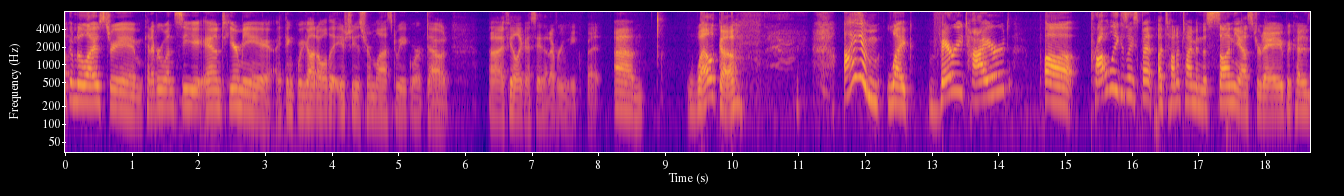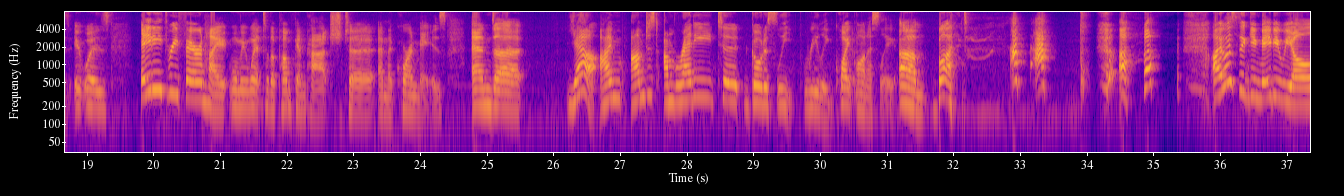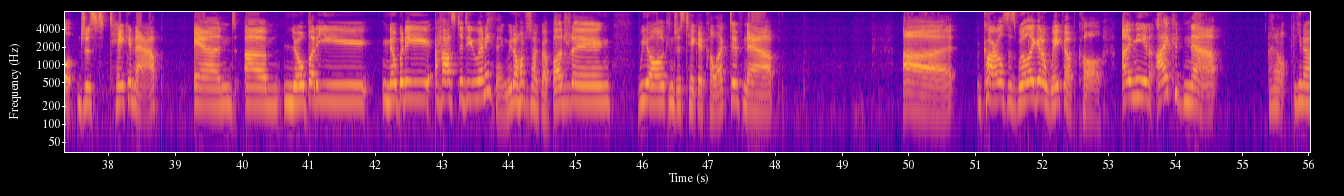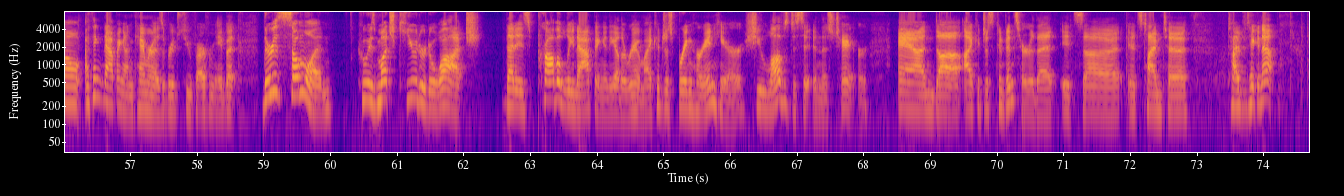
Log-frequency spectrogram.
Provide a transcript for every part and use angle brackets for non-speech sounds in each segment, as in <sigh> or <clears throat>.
Welcome to live stream. Can everyone see and hear me? I think we got all the issues from last week worked out. Uh, I feel like I say that every week, but um, welcome. <laughs> I am like very tired. Uh, probably because I spent a ton of time in the sun yesterday because it was 83 Fahrenheit when we went to the pumpkin patch to and the corn maze, and uh, yeah, I'm I'm just I'm ready to go to sleep, really, quite honestly. Um, but <laughs> I was thinking maybe we all just take a nap and um, nobody nobody has to do anything. We don't have to talk about budgeting. We all can just take a collective nap. Uh, Carl says, "Will I get a wake up call?" I mean, I could nap I don't, you know, I think napping on camera is a bridge too far for me, but there is someone who is much cuter to watch that is probably napping in the other room. I could just bring her in here. She loves to sit in this chair. And uh, I could just convince her that it's uh, it's time to time to take a nap.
